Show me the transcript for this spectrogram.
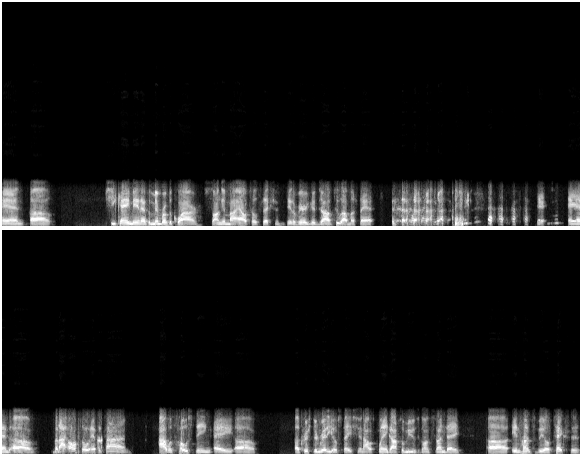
and uh, she came in as a member of the choir, sung in my alto section, did a very good job too, I must add. Well, thank you. And um, but I also at the time I was hosting a uh, a Christian radio station. I was playing gospel music on Sunday uh, in Huntsville, Texas,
